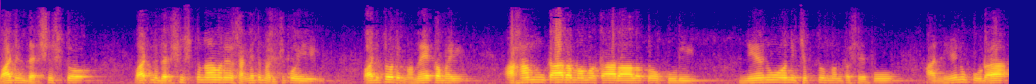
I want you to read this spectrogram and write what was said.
వాటిని దర్శిస్తూ వాటిని దర్శిస్తున్నామనే సంగతి మర్చిపోయి వాటితోటి మమేకమై అహంకార మమకారాలతో కూడి నేను అని చెప్తున్నంతసేపు ఆ నేను కూడా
